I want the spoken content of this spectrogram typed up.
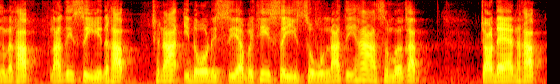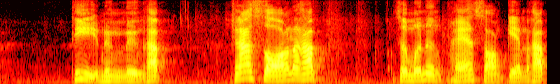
2-1นะครับนัดที่4นะครับชนะอินโดนีเซียไปที่4-0นัดที่5เสมอกับจอร์แดนนะครับที่1-1ครับชนะ2นะครับ เสมอ1แพ้ 2 เกมนะครับ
